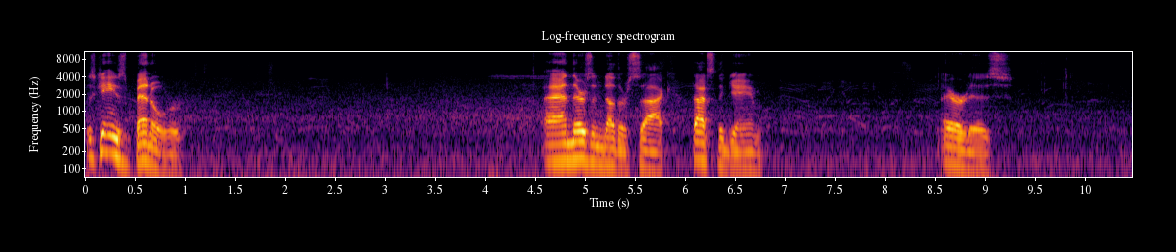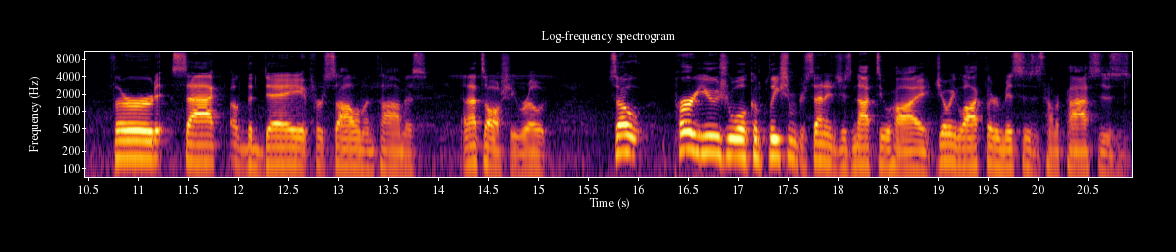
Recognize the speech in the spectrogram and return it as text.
This game's been over. And there's another sack. That's the game. There it is. Third sack of the day for Solomon Thomas. And that's all she wrote. So, per usual, completion percentage is not too high. Joey Locklear misses a ton of passes.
